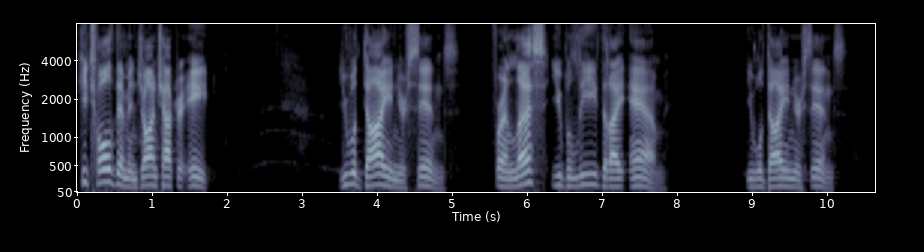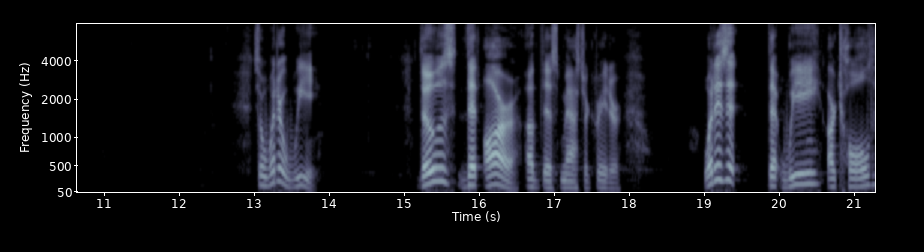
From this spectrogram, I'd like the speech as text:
He told them in John chapter 8, You will die in your sins, for unless you believe that I am, you will die in your sins. So, what are we? Those that are of this master creator, what is it that we are told?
